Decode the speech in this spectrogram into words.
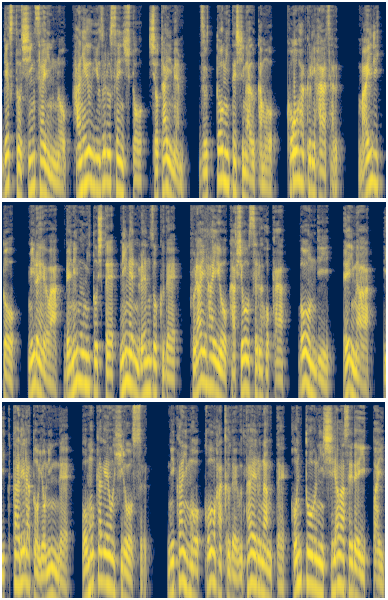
ゲスト審査員の羽生結弦選手と初対面、ずっと見てしまうかも、紅白リハーサル。 milet、ミレイは紅組として2年連続で Fly High を歌唱するほか、 Vaundy、 Aimer、幾田りらと4人で、面影を披露する。2回も紅白で歌えるなんて本当に幸せでいっぱい。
